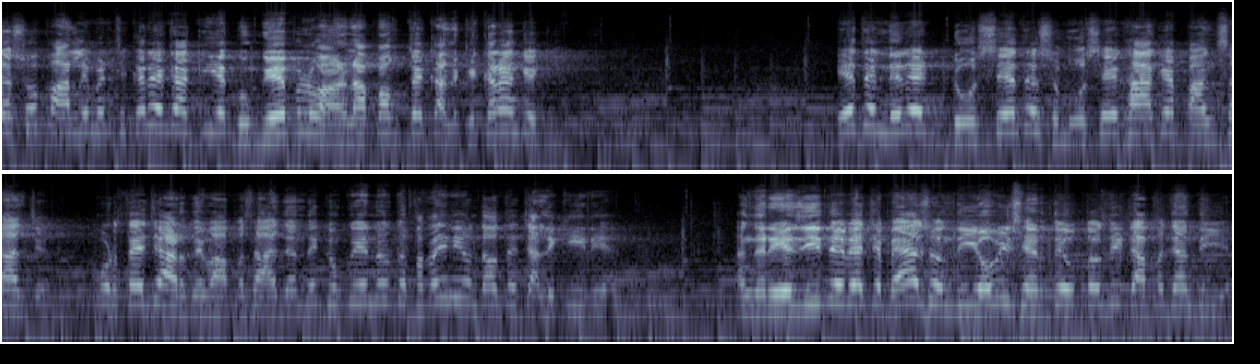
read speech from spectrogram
ਦੱਸੋ ਪਾਰਲੀਮੈਂਟ 'ਚ ਕਰੇਗਾ ਕੀ? ਇਹ ਗੁੰਗੇ ਭਲਵਾਨ ਆਪਾਂ ਉੱਤੇ ਘੱਲ ਕੇ ਕਰਾਂਗੇ ਕੀ? ਇਹ ਤੇ ਨਿਰੇ ਡੋਸੇ ਤੇ ਸਮੋਸੇ ਖਾ ਕੇ 5 ਸਾਲ 'ਚ ਕੁੜਤੇ ਝਾੜਦੇ ਵਾਪਸ ਆ ਜਾਂਦੇ ਕਿਉਂਕਿ ਇਹਨਾਂ ਨੂੰ ਤਾਂ ਪਤਾ ਹੀ ਨਹੀਂ ਹੁੰਦਾ ਉੱਤੇ ਚੱਲ ਕੀ ਰਿਹਾ। ਅੰਗਰੇਜ਼ੀ ਦੇ ਵਿੱਚ ਬਹਿਸ ਹੁੰਦੀ, ਉਹ ਵੀ ਸਿਰ ਦੇ ਉੱਤੋਂ ਦੀ ਟੱਪ ਜਾਂਦੀ ਹੈ।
